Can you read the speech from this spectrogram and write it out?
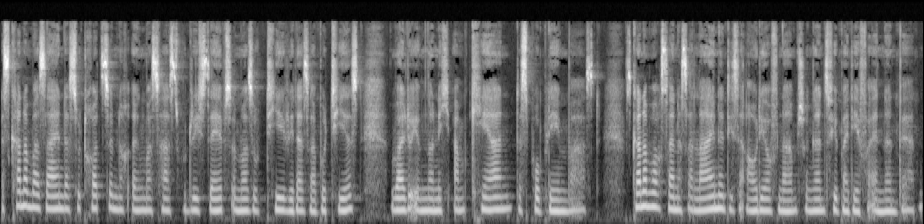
Es kann aber sein, dass du trotzdem noch irgendwas hast, wo du dich selbst immer subtil wieder sabotierst, weil du eben noch nicht am Kern des Problems warst. Es kann aber auch sein, dass alleine diese Audioaufnahmen schon ganz viel bei dir verändern werden.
